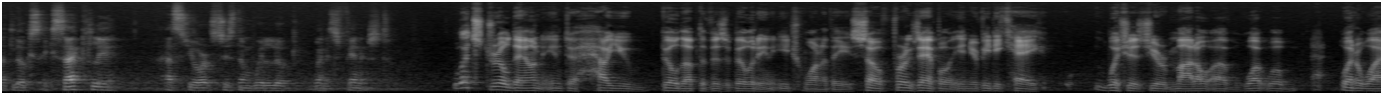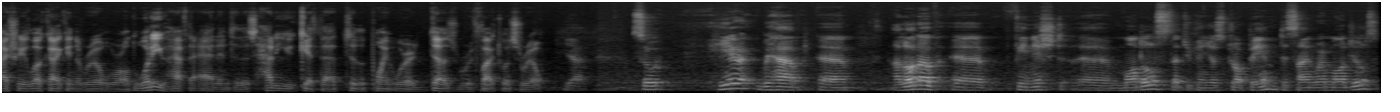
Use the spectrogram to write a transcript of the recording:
that looks exactly as your system will look when it's finished. Let's drill down into how you build up the visibility in each one of these. So, for example, in your VDK, which is your model of what will what it will actually look like in the real world, what do you have to add into this? How do you get that to the point where it does reflect what's real? Yeah. So here we have uh, a lot of uh, finished uh, models that you can just drop in, DesignWare modules,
